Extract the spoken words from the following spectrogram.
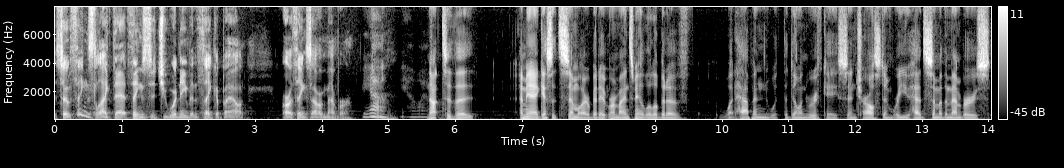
so things like that, things that you wouldn't even think about, are things I remember. Yeah. Yeah. Wow. Not to the. I mean, I guess it's similar, but it reminds me a little bit of what happened with the Dylann Roof case in Charleston, where you had some of the members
